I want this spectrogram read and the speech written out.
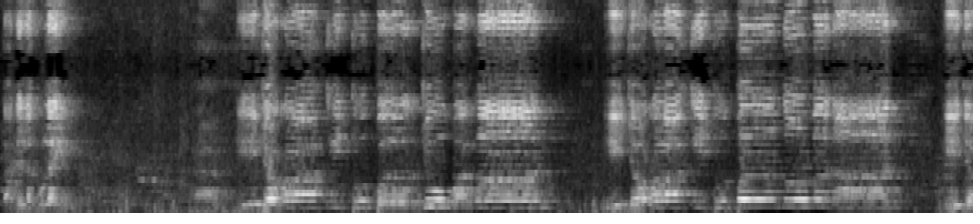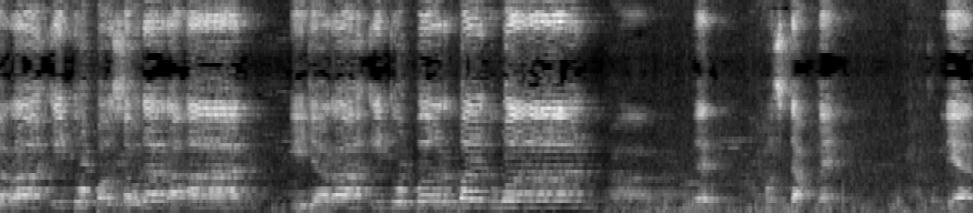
Tak ada lagu lain ha. Hijrah itu perjuangan Hijrah itu pengorbanan Hijrah itu persaudaraan Hijrah itu perpaduan ha. Eh, memang sedap eh ha. Kemudian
